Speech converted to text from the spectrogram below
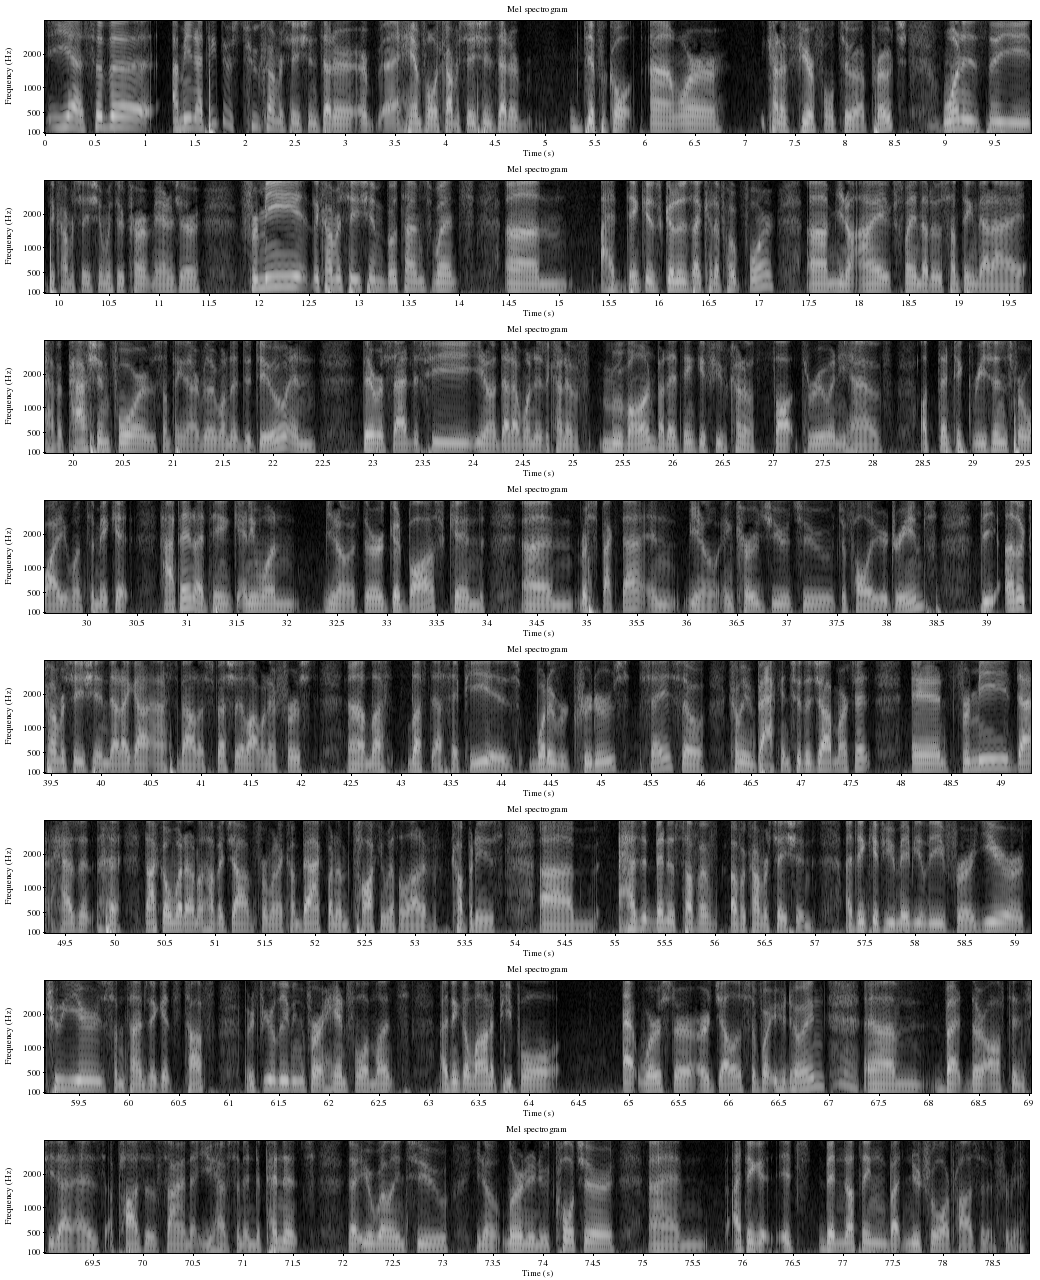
Yeah, so the I mean, I think there's two conversations that are a handful of conversations that are difficult um, or kind of fearful to approach. Mm-hmm. One is the the conversation with your current manager. For me, the conversation both times went. Um, I think as good as I could have hoped for. Um, you know, I explained that it was something that I have a passion for. It was something that I really wanted to do, and they were sad to see, you know, that I wanted to kind of move on. But I think if you've kind of thought through and you have authentic reasons for why you want to make it happen, I think anyone you know if they're a good boss can um, respect that and you know encourage you to to follow your dreams. The other conversation that i got asked about especially a lot when i first um, left, left SAP is what do recruiters say? So coming back into the job market. And for me that hasn't knock on wood i don't have a job for when i come back but i'm talking with a lot of companies. Um, hasn't been as tough of, of a conversation. I think if you maybe leave for a year or two years, sometimes it gets tough. But if you're leaving for a handful of months, I think a lot of people at worst are, are jealous of what you're doing um, but they often see that as a positive sign that you have some independence that you're willing to you know learn a new culture and i think it, it's been nothing but neutral or positive for me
